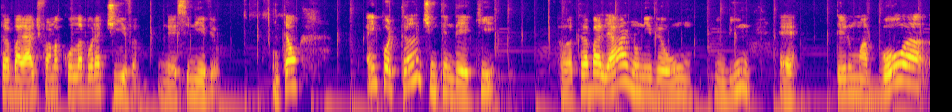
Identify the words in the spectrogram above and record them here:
trabalhar de forma colaborativa nesse nível. Então, é importante entender que uh, trabalhar no nível 1 em BIM é ter uma boa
